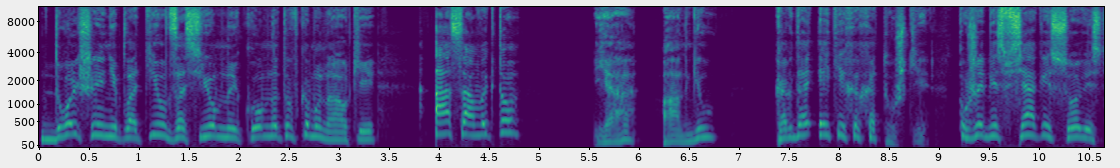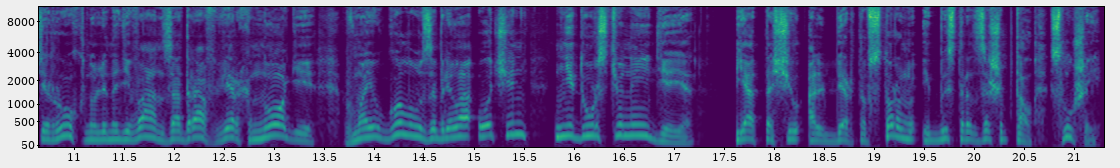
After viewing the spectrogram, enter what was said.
дольше не платил за съемную комнату в коммуналке. А сам вы кто? Я ангел. Когда эти хохотушки уже без всякой совести рухнули на диван, задрав вверх ноги, в мою голову забрела очень недурственная идея. Я оттащил Альберта в сторону и быстро зашептал. «Слушай,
